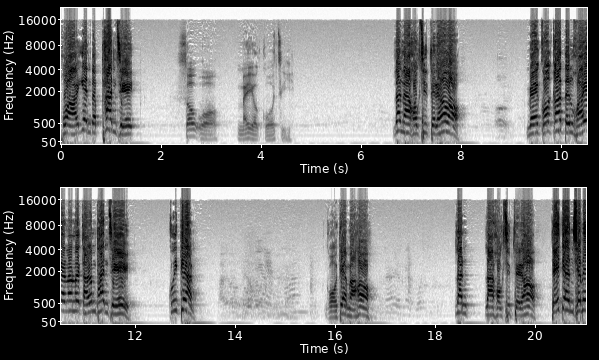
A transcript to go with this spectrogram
法院的判决说我没有国籍，咱来学习一下好不？美国高等法院那来给人判决几点？五点嘛吼，咱来学习一下吼，第一点什么？啊，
